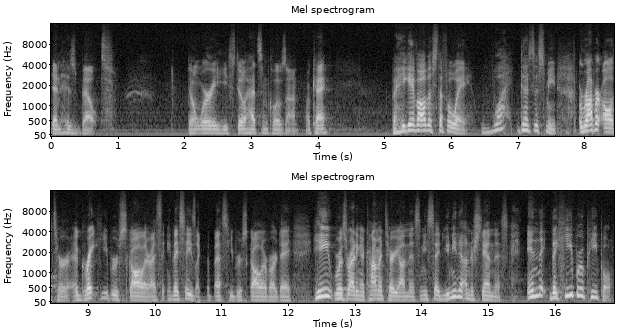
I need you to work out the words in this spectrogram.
and his belt. Don't worry, he still had some clothes on, okay? But he gave all this stuff away. What does this mean? Robert Alter, a great Hebrew scholar, I think they say he's like the best Hebrew scholar of our day. He was writing a commentary on this, and he said, You need to understand this. In the, the Hebrew people,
